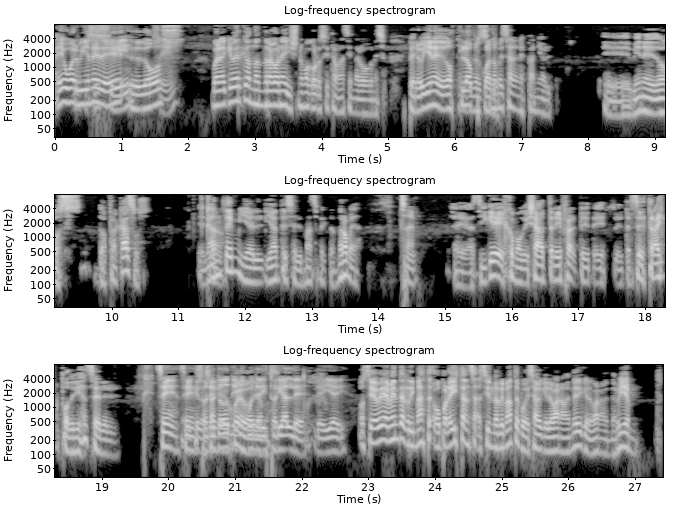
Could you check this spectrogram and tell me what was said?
Bioware viene de Sí, dos. sí. Bueno, hay que ver qué onda en Dragon Age. No me acuerdo si estaban haciendo algo con eso. Pero viene de dos flops. No me sale en español. Eh, viene de dos, dos fracasos. El Claro. Anthem y el y antes el Mass Effect Andrómeda. Sí. Eh, así que es como que ya tres, fa- te- te- el tercer strike podría ser el. Sí, sí, sobre todo teniendo en cuenta el historial de, de EA. O sea, obviamente el remaster, o por ahí están haciendo el remaster porque saben que lo van a vender y que lo van a vender bien. Sí.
